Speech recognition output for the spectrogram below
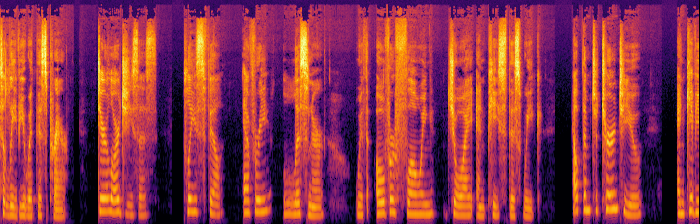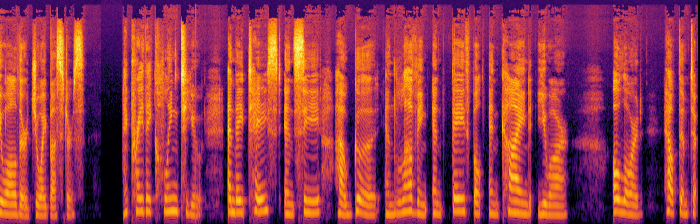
to leave you with this prayer. Dear Lord Jesus, please fill every listener with overflowing joy and peace this week. Help them to turn to you and give you all their joy busters. I pray they cling to you and they taste and see how good and loving and faithful and kind you are. Oh Lord, help them to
